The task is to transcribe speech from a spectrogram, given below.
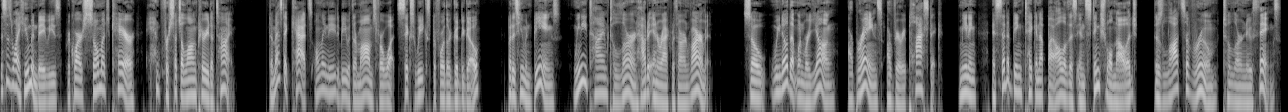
This is why human babies require so much care and for such a long period of time. Domestic cats only need to be with their moms for what, six weeks before they're good to go? But as human beings, we need time to learn how to interact with our environment. So we know that when we're young, our brains are very plastic, meaning instead of being taken up by all of this instinctual knowledge, there's lots of room to learn new things.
